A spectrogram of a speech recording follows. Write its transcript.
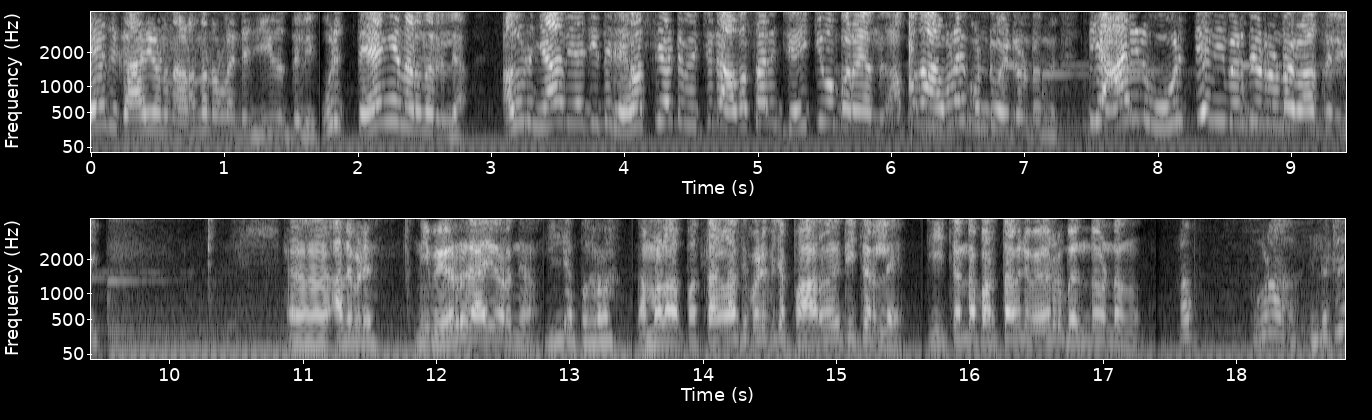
ഏത് കാര്യമാണ് നടന്നിട്ടുള്ള എന്റെ ജീവിതത്തിൽ? ഒരു തേങ്ങ നടന്നിട്ടില്ല. അതുകൊണ്ട് ഞാൻ വിചാരിച്ചു ഇത് രഹസ്യമായിട്ട് വെച്ചിട്ട് അവസാനം ജയിക്കുമ്പോൾ പറയാന്ന്. അപ്പൊ അത് അവളെ കൊണ്ടുപോയിട്ടുണ്ടെന്ന്. നീ ആരെങ്കിലും ഒരുത്തിയെ നീ വെറുതെ ഇട്ടുണ്ടോ ക്ലാസ്സിൽ അത് വിട്. നീ വേറൊരു കാര്യം പറഞ്ഞ ഇല്ല പറ. നമ്മളെ പത്താം ക്ലാസ്സിൽ പഠിപ്പിച്ച പാർവതി ടീച്ചറല്ലേ? ടീച്ചറിന്റെ ഭർത്താവിന് വേറൊരു ബന്ധമുണ്ടെന്ന്. എന്നിട്ട്?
